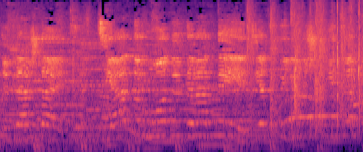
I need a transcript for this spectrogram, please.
награждается Театр моды Доротея, детско-юношеский центр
